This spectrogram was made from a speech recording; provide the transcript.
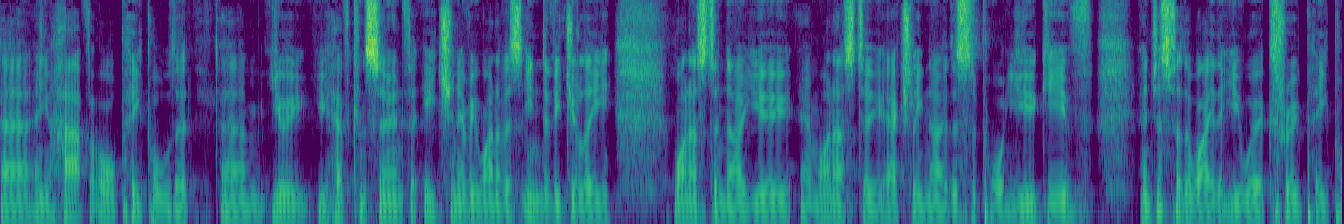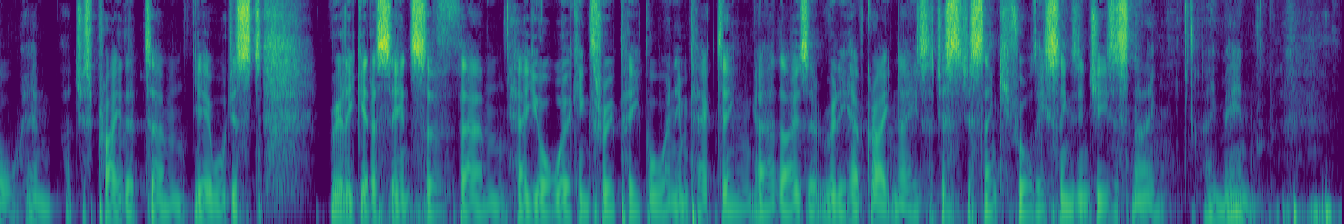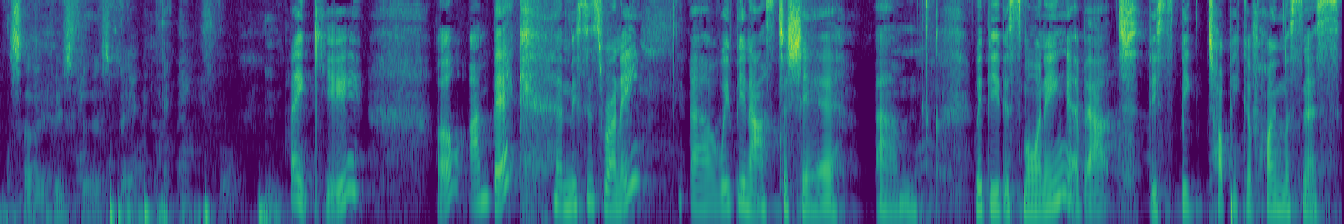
uh, and your heart for all people. That um, you you have concern for each and every one of us individually, want us to know you, and want us to actually know the support you give, and just for the way that you work through people. And I just pray that um, yeah, we'll just really get a sense of um, how you're working through people and impacting uh, those that really have great needs. So just, just thank you for all these things in Jesus' name. Amen. So, who's first? Bec. Thank you. Well, I'm Bec, and this is Ronnie. Uh, we've been asked to share um, with you this morning about this big topic of homelessness,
